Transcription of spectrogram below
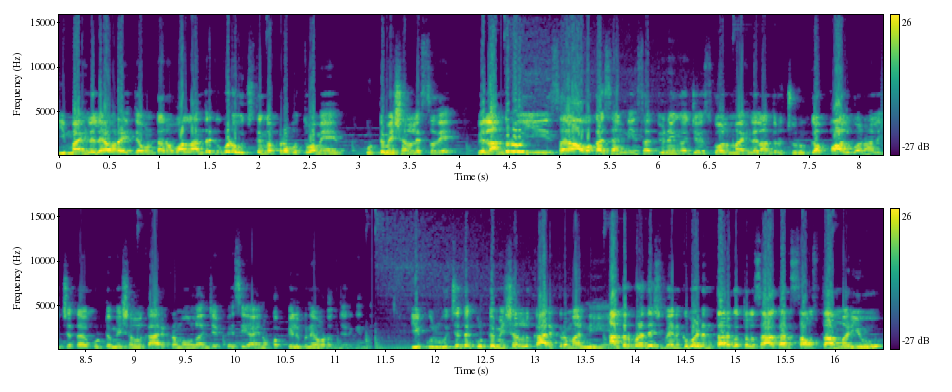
ఈ మహిళలు ఎవరైతే ఉంటారో వాళ్ళందరికీ కూడా ఉచితంగా ప్రభుత్వమే కుట్టు మిషన్లు ఇస్తుంది. వీళ్ళందరూ ఈ స- అవకాశాన్ని సద్వినియోగం చేసుకోవాలి. మహిళలందరూ చురుగ్గా పాల్గొనాలి. ఉచిత కుట్టు మిషన్ల కార్యక్రమంలో అని చెప్పేసి ఆయన ఒక పిలుపునివ్వడం జరిగింది. ఈ ఉచిత కుట్టు మిషన్ల కార్యక్రమాన్ని ఆంధ్రప్రదేశ్ వెనుకబడిన తరగతుల సహకార సంస్థ మరియు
